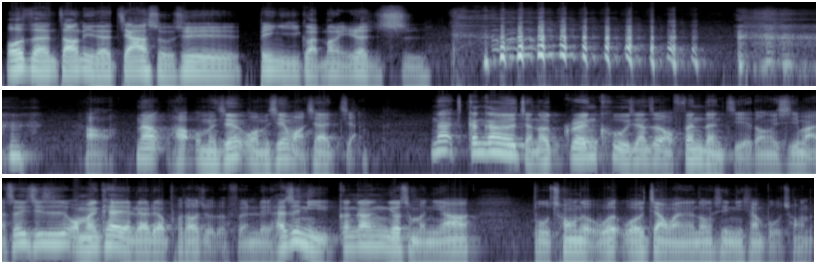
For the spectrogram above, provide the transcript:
我只能找你的家属去殡仪馆帮你认尸。好，那好，我们先我们先往下讲。那刚刚有讲到 Grand Cool 像这种分等级的东西嘛，所以其实我们可以聊聊葡萄酒的分类，还是你刚刚有什么你要补充的？我我讲完的东西你想补充的？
